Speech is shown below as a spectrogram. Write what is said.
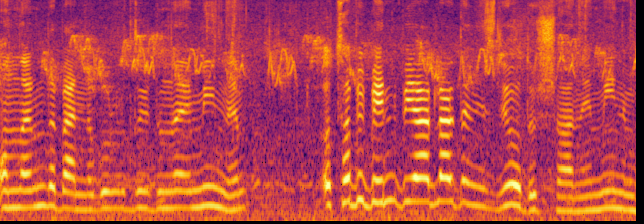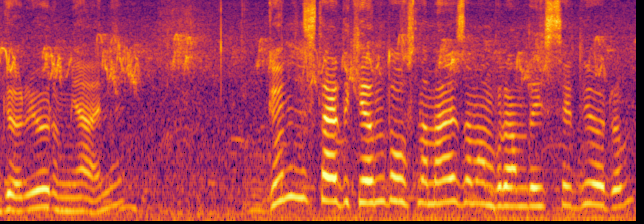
Onların da benimle gurur duyduğuna eminim. O tabii beni bir yerlerden izliyordur şu an eminim görüyorum yani. Gönül isterdi ki yanımda olsun ama her zaman buramda hissediyorum.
